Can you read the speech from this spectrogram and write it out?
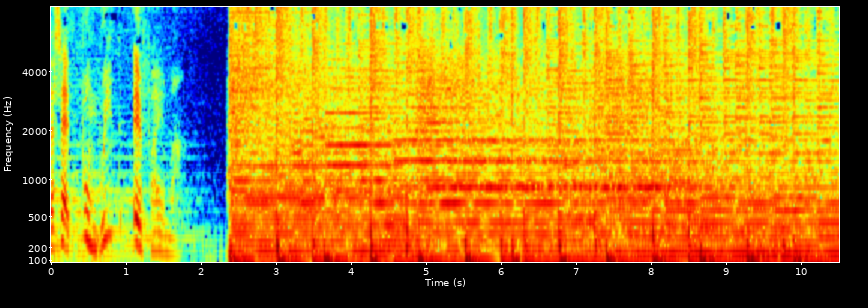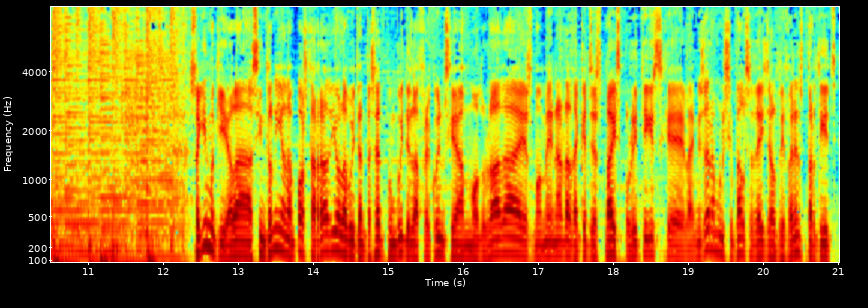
87.8 FM. Seguim aquí, a la sintonia d'Amposta Ràdio, la 87.8 de la freqüència modulada. És moment ara d'aquests espais polítics que l'emissora municipal cedeix als diferents partits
